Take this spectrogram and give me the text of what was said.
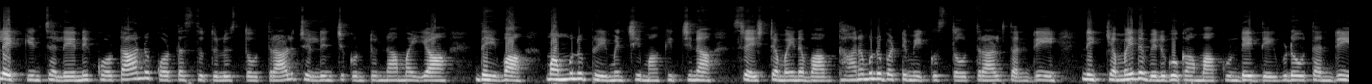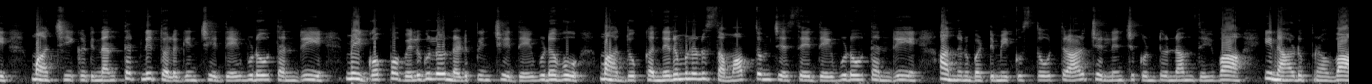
లెక్కించలేని కోటాను కోట స్థుతులు స్తోత్రాలు చెల్లించుకుంటున్నామయ్యా. దేవా మమ్మును ప్రేమించి మాకిచ్చిన శ్రేష్టమైన వాగ్దానమును బట్టి మీకు స్తోత్రాలు తండ్రి. నిత్యమైన వెలుగుగా మాకుండే దేవుడో తండ్రి. మా చీకటినంతటిని తొలగించే దేవుడో తండ్రి. మీ గొప్ప వెలుగులో నడిపించే దేవుడవు. మా దుఃఖ నిర్మలను సమాప్తం చేసే దేవుడో తండ్రి. అందును బట్టి మీకు స్తోత్రాలు చెల్లించుకుంటున్నాం దేవా ఈనాడు ప్రవ్వా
